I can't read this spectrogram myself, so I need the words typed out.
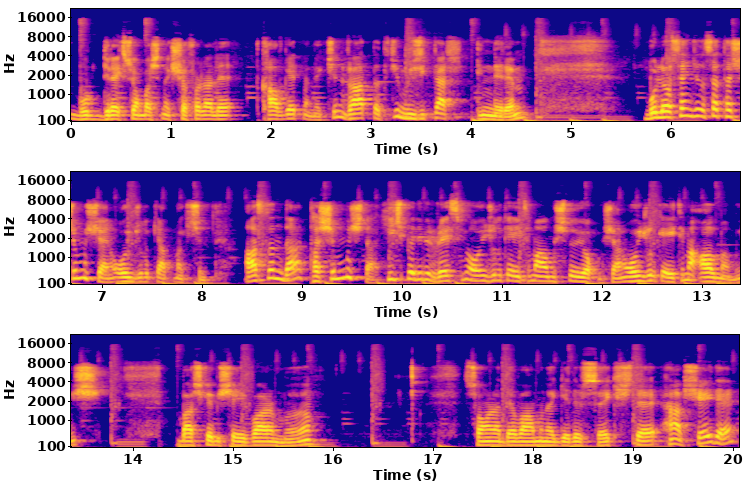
bu direksiyon başındaki şoförlerle kavga etmemek için rahatlatıcı müzikler dinlerim. Bu Los Angeles'a taşınmış yani oyunculuk yapmak için. Aslında taşınmış da hiç böyle bir resmi oyunculuk eğitimi almışlığı yokmuş. Yani oyunculuk eğitimi almamış. Başka bir şey var mı? Sonra devamına gelirsek işte ha şeyde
